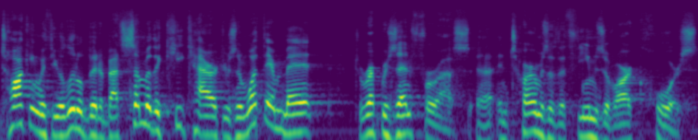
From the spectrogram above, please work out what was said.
talking with you a little bit about some of the key characters and what they're meant to represent for us uh, in terms of the themes of our course.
